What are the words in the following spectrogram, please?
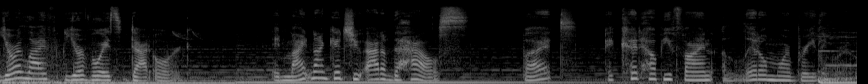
YourLifeYourVoice.org. It might not get you out of the house, but it could help you find a little more breathing room.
